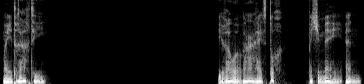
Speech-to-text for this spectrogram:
Maar je draagt die, die rauwe waarheid toch met je mee. En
